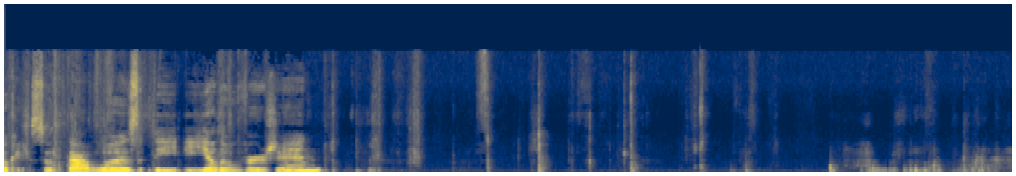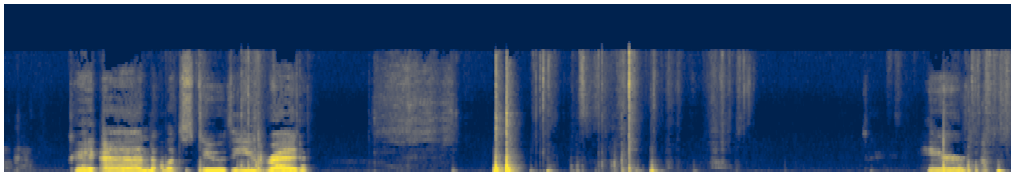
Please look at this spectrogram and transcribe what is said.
Okay, so that was the yellow version. Okay, and let's do the red. Hair.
